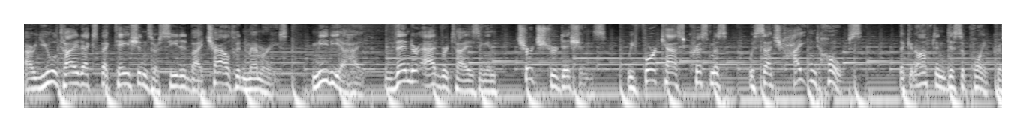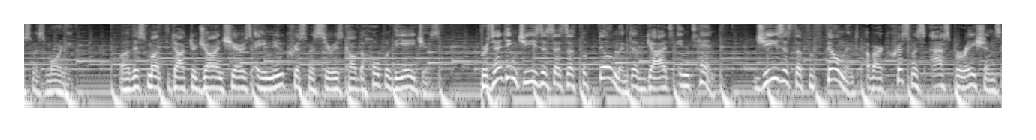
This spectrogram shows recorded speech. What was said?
Our Yuletide expectations are seeded by childhood memories, media hype, vendor advertising, and church traditions. We forecast Christmas with such heightened hopes that can often disappoint Christmas morning. Well, this month, Dr. John shares a new Christmas series called The Hope of the Ages, presenting Jesus as a fulfillment of God's intent Jesus, the fulfillment of our Christmas aspirations,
